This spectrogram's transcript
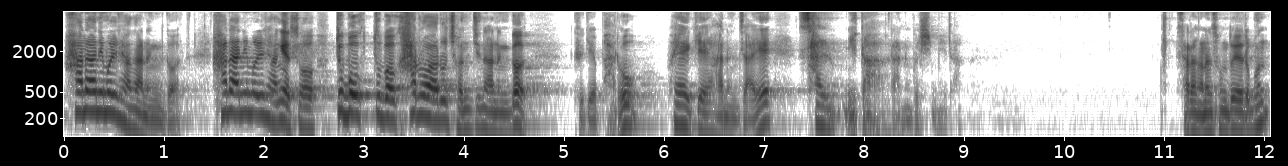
하나님을 향하는 것, 하나님을 향해서 뚜벅뚜벅 하루하루 전진하는 것, 그게 바로 회개하는 자의 삶이다라는 것입니다. 사랑하는 성도 여러분,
